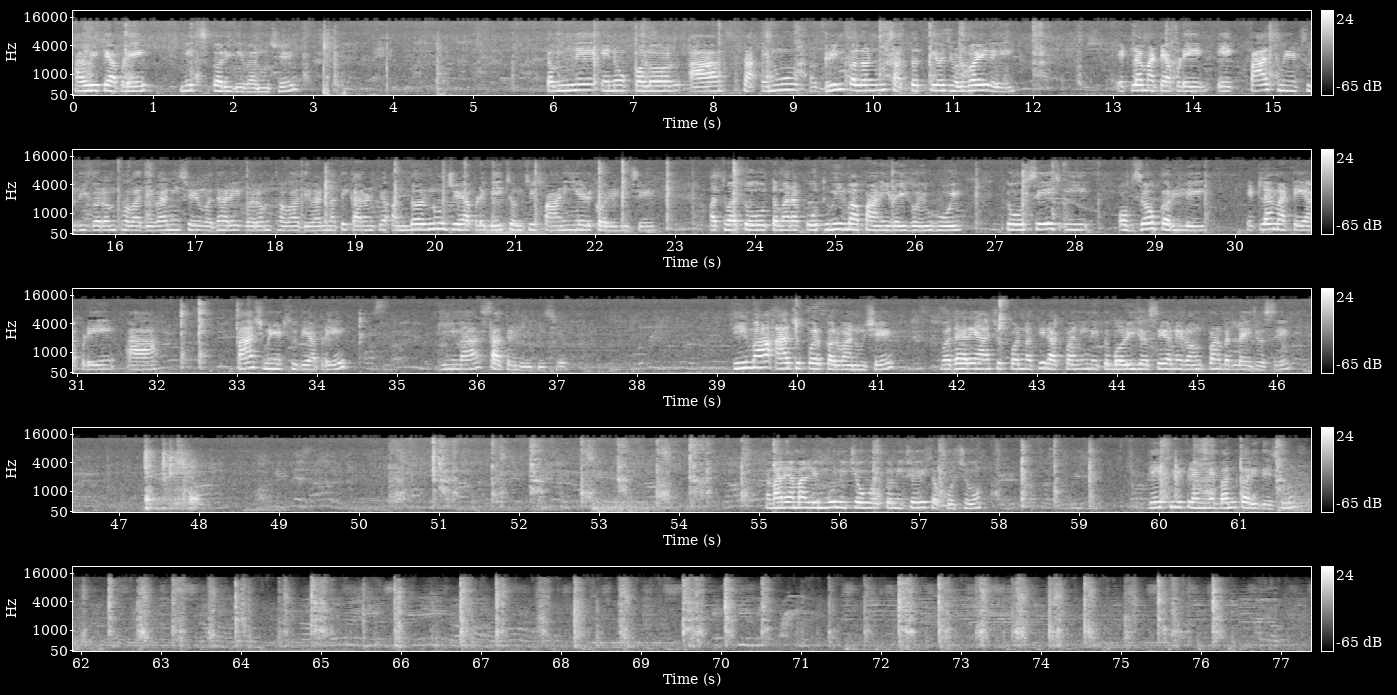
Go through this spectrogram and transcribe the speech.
આવી રીતે આપણે મિક્સ કરી દેવાનું છે. તમને એનો કલર, આ એનું ગ્રીન કલરનું સાતત્ય જળવાઈ રહે. એટલા માટે આપણે એક પાંચ મિનિટ સુધી ગરમ થવા દેવાની છે. વધારે ગરમ થવા દેવાની નથી, કારણ કે અંદરનું જે આપણે બે ચમચી પાણી એડ કરેલું છે, અથવા તો તમારા કોથમીરમાં પાણી રહી ગયું હોય, તો સેજ એ ઓબ્ઝર્વ કરી લે. એટલા માટે આપણે આ પાંચ મિનિટ સુધી આપણે ઘીમાં સાતળી લીધી છે. ઘીમાં આંચ ઉપર કરવાનું છે. વધારે આંચ ઉપર નથી રાખવાની, નહીં તો બળી જશે અને રંગ પણ બદલાઈ જશે. તમારે આમાં લીંબુ નીચોવું હોય તો નીચોવી શકો છો. ગેસની ફ્લેમને બંધ કરી દઈશું.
